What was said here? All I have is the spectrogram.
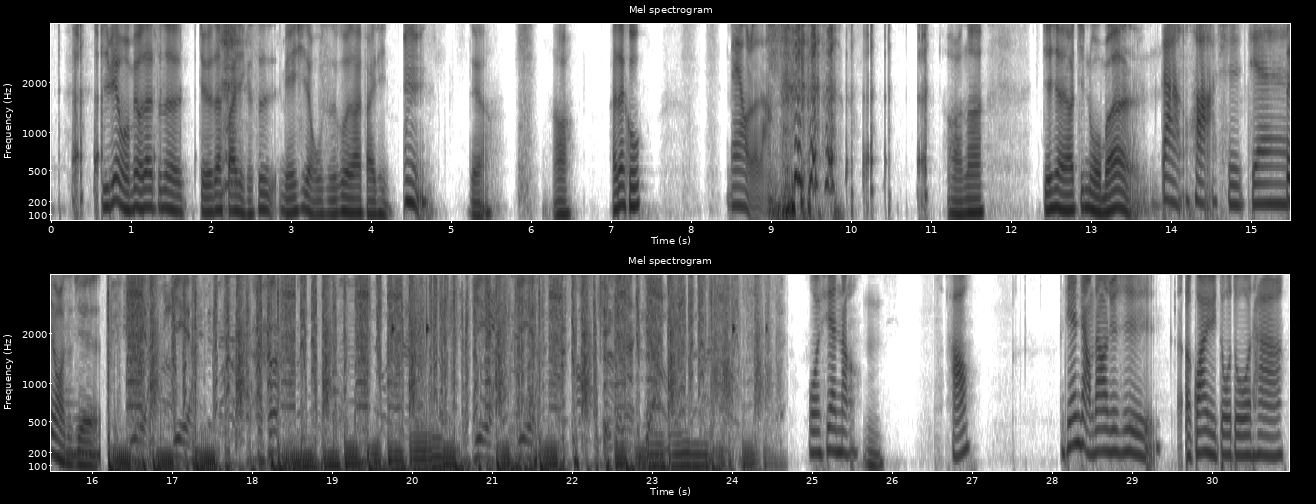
即便我们没有在真的觉得在 fighting，可是免疫系统无时无刻都在 fighting，嗯，对啊，啊，还在哭？没有了啦。好了，那接下来要进入我们干话时间，废话时间。Yeah, yeah. 我先呢，嗯，好，今天讲到就是呃，关于多多他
